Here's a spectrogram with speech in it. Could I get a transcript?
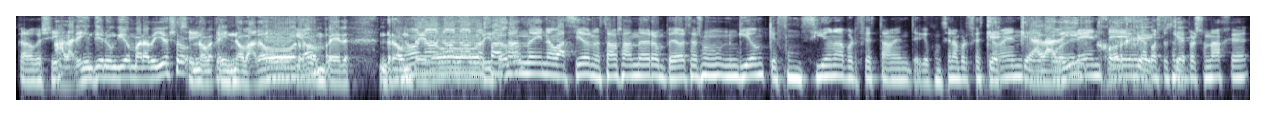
claro que sí. Aladín tiene un guion maravilloso, innovador, rompedor. No, no, no, no, no estamos hablando de innovación, no estamos hablando de rompedor. Este es un guion que funciona perfectamente, que funciona perfectamente, que, Aladín, una construcción de personaje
